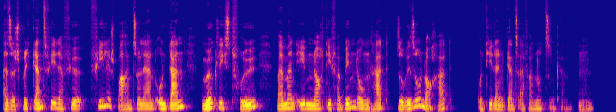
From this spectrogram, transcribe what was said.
Also spricht ganz viel dafür, viele Sprachen zu lernen und dann möglichst früh, weil man eben noch die Verbindungen hat, sowieso noch hat und die dann ganz einfach nutzen kann. Mhm.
